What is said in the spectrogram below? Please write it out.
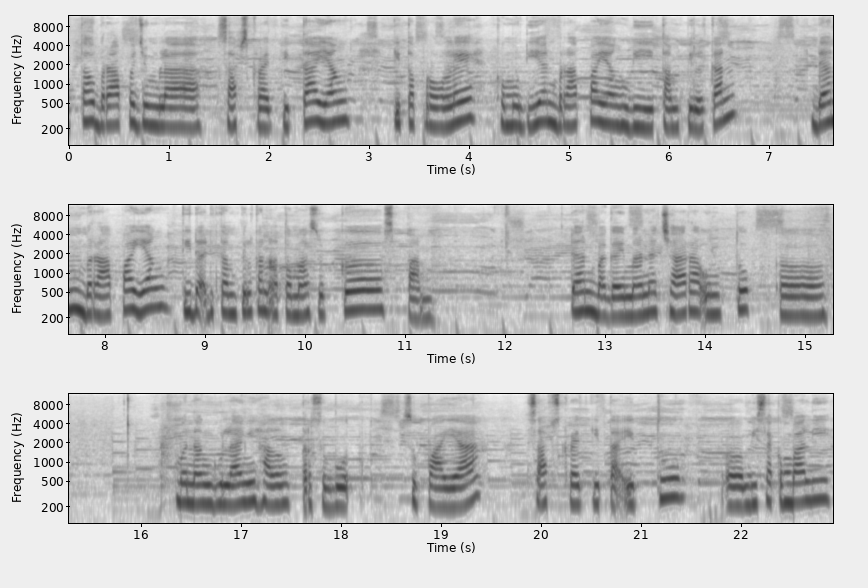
atau berapa jumlah subscribe kita yang kita peroleh kemudian berapa yang ditampilkan dan berapa yang tidak ditampilkan atau masuk ke spam. Dan bagaimana cara untuk uh, menanggulangi hal tersebut supaya subscribe kita itu uh, bisa kembali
